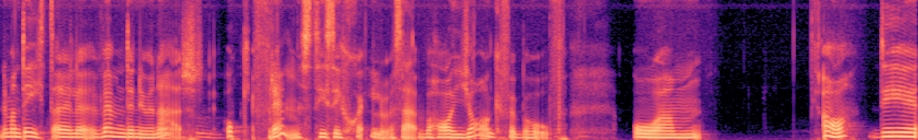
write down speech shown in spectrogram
när man dejtar eller vem det nu än är. Och främst till sig själv. Så här, vad har jag för behov? Och um, Ja, det,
